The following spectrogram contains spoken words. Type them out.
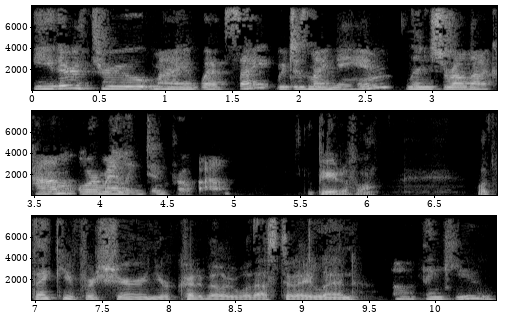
Either through my website, which is my name, lynnsherrill.com, or my LinkedIn profile. Beautiful. Well, thank you for sharing your credibility with us today, Lynn. Oh, thank you.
